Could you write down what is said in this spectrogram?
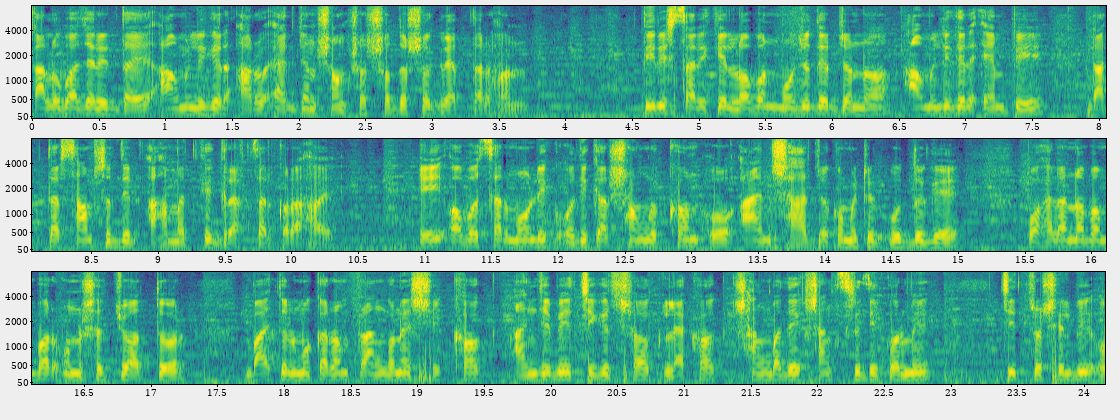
কালোবাজারির দায়ে আওয়ামী লীগের আরও একজন সংসদ সদস্য গ্রেপ্তার হন। তিরিশ তারিখে লবণ মজুদের জন্য আওয়ামী লীগের এমপি ডাক্তার শামসুদ্দিন আহমেদকে গ্রেফতার করা হয়। এই অবস্থার মৌলিক অধিকার সংরক্ষণ ও আইন সাহায্য কমিটির উদ্যোগে পহেলা নভেম্বর উনিশশো চুয়াত্তর বায়তুল মোকারম প্রাঙ্গণের শিক্ষক, আইনজীবী, চিকিৎসক, লেখক, সাংবাদিক, সাংস্কৃতিক কর্মী, চিত্রশিল্পী ও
